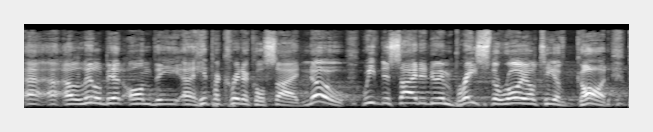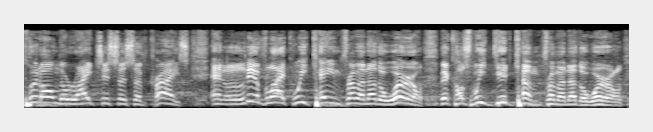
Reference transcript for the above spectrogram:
uh, a little bit on the uh, hypocritical side. No, we've decided to embrace the royalty of God, put on the righteousness of Christ, and live like we came from another world because we did come from another world.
